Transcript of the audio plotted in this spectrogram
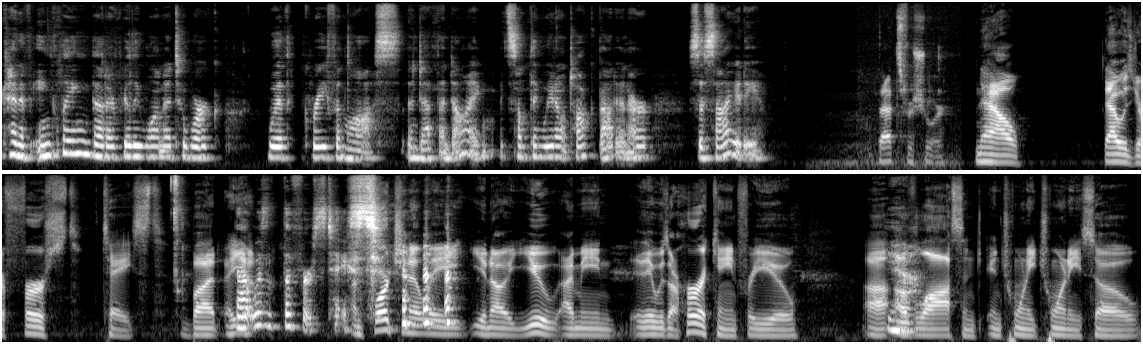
kind of inkling that I really wanted to work with grief and loss and death and dying. It's something we don't talk about in our society. That's for sure. now, that was your first taste, but uh, That yeah, was the first taste. unfortunately, you know, you. I mean, it was a hurricane for you uh, Yeah. of loss in in 2020. So,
